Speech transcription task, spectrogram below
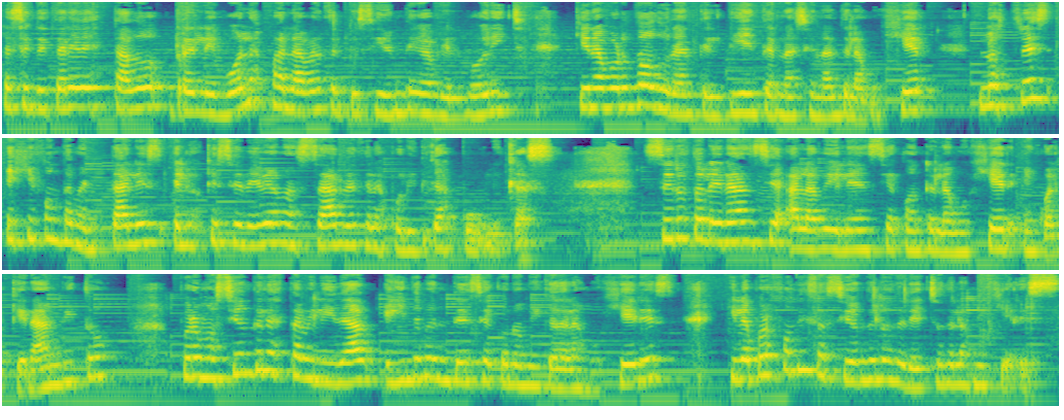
la secretaria de Estado relevó las palabras del presidente Gabriel Boric, quien abordó durante el Día Internacional de la Mujer los tres ejes fundamentales en los que se debe avanzar desde las políticas públicas. Cero tolerancia a la violencia contra la mujer en cualquier ámbito, promoción de la estabilidad e independencia económica de las mujeres y la profundización de los derechos de las mujeres.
